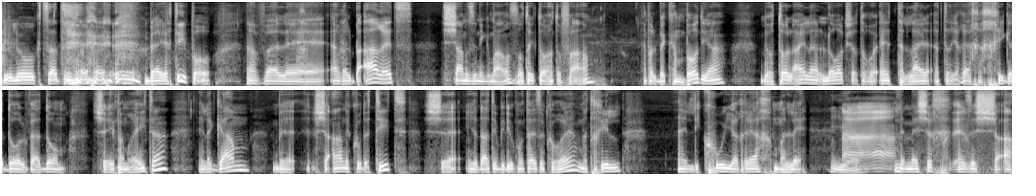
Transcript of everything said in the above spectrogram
כאילו קצת בעייתי פה, אבל, אה, אבל בארץ, שם זה נגמר, זאת הייתה התופעה, אבל בקמבודיה, באותו לילה, לא רק שאתה רואה את, הלילה, את הירח הכי גדול ואדום שאי פעם ראית, אלא גם בשעה נקודתית, שידעתי בדיוק מתי זה קורה, מתחיל אה, ליקוי ירח מלא. אה, למשך. איזה שעה.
